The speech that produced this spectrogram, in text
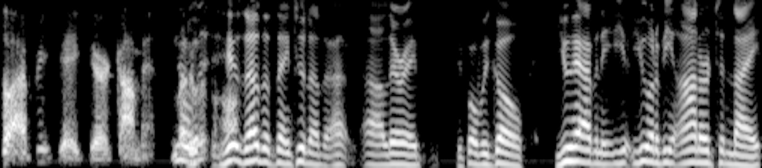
So I appreciate your comment. No, here's the other thing too, now, uh, uh, Larry. Before we go, you have any? You, you're going to be honored tonight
